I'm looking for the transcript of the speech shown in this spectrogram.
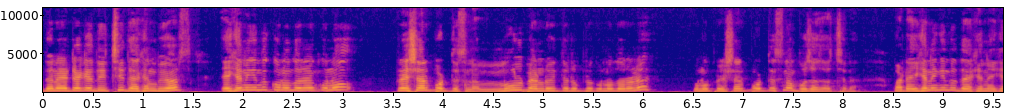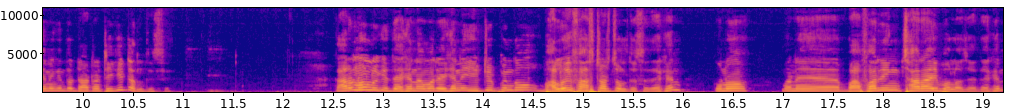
দেন এটাকে দিচ্ছি, দেখেন ভিউয়ার্স এখানে কিন্তু কোনো ধরনের কোনো প্রেশার পড়তেছে না। মূল ব্যান্ডউইথের উপরে কোনো ধরনের কোনো প্রেশার পড়তেছে না, বোঝা যাচ্ছে না। বাট এখানে কিন্তু দেখেন, এখানে কিন্তু ডাটা ঠিকই টানতেছে। কারণ হলো কি, দেখেন আমার এখানে ইউটিউব কিন্তু ভালোই ফাস্টার চলতেছে। দেখেন, কোনো মানে বাফারিং ছাড়াই বলা যায়। দেখেন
